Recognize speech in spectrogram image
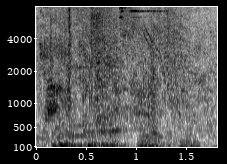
Les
